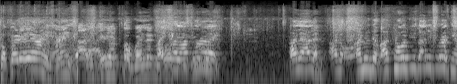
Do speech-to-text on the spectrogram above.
પકડે આય આય. ખાલી તો ભલે સાયકલ આપો ને આલે આલે આનો આનો જે માથા તારી પૂરા કે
